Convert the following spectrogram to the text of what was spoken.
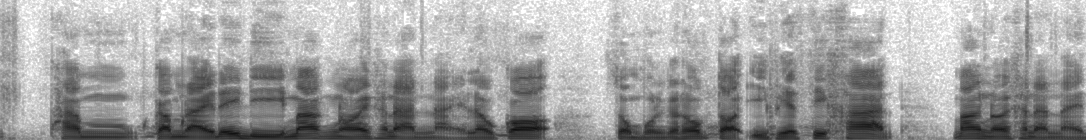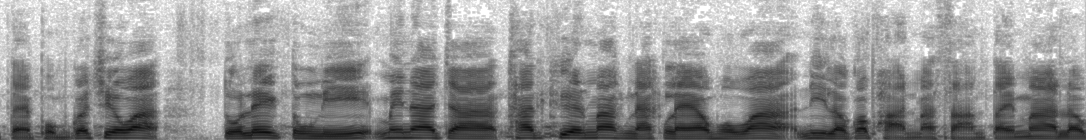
ำทำกำไรได้ดีมากน้อยขนาดไหน แล้วก็ส่งผลกระทบต่อ EPS ที่คาดมากน้อยขนาดไหน แต่ผมก็เชื่อว่าตัวเลขตรงนี้ไม่น่าจะคาดเคลื่อนมากนักแล้ว เพราะว่านี่เราก็ผ่านมา 3 ไตรมาสแล้ว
